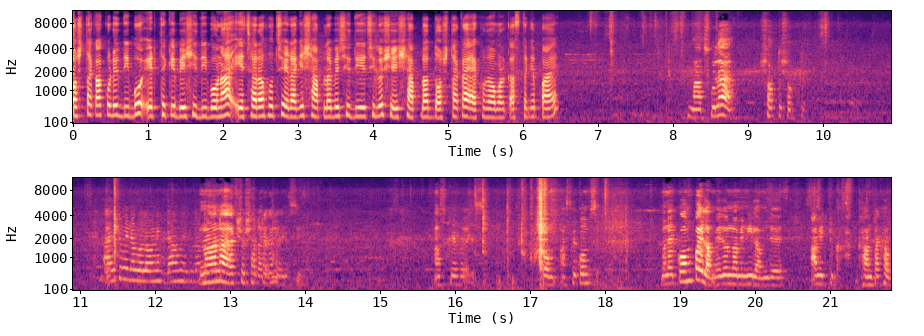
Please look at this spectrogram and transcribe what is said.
দশ টাকা করে দিব এর থেকে বেশি দিব না। এছাড়া হচ্ছে এর আগে শাপলা বেছে দিয়েছিল সেই শাপলার দশ টাকা এখনও আমার কাছ থেকে পায়। মাছগুলা শক্ত শক্ত। না বলো অনেক দাম এগুলো। না না একশো ষাট টাকা হয়ে গেছে আজকে হয়ে গেছে কম আজকে কমছে মানে কম পাইলাম এই জন্য আমি নিলাম যে আমি একটু ঘা- ঘানটা খাব।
